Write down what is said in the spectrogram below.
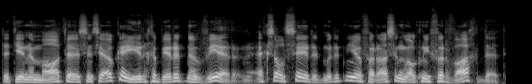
dat jy in 'n mate is en sê okay, hier gebeur dit nou weer. Ek sal sê dit moet dit nie jou verrassing maak nie, verwag dit.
